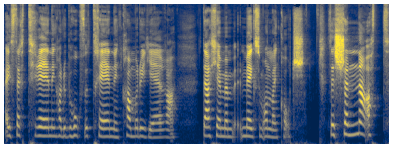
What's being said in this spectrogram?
Jeg ser trening. Har du behov for trening? Hva må du gjøre? Der kommer meg som online coach. Så jeg skjønner at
